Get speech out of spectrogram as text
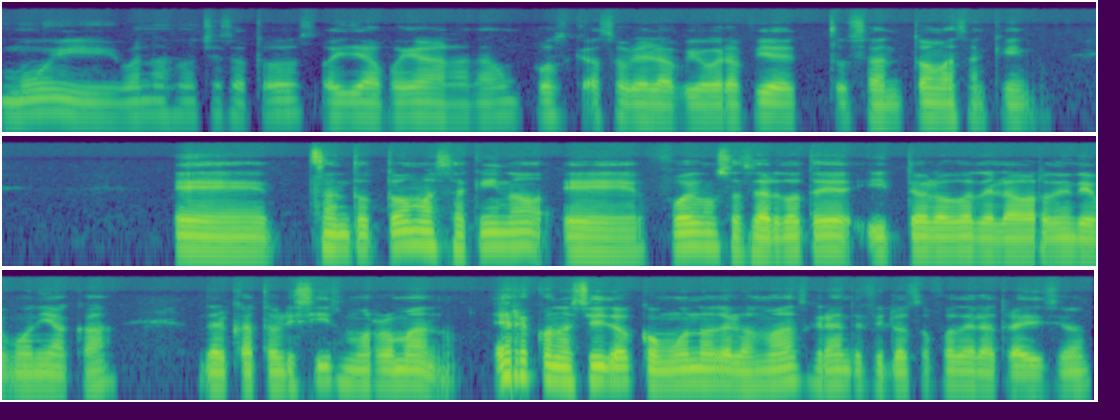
Muy buenas noches a todos. Hoy día voy a dar un podcast sobre la biografía de San Tomás Aquino. Eh, Santo Tomás Aquino eh, fue un sacerdote y teólogo de la orden demoníaca del catolicismo romano. Es reconocido como uno de los más grandes filósofos de la tradición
